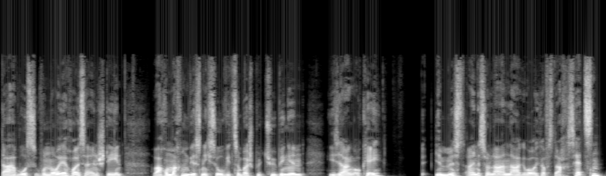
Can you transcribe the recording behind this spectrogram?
da wo neue Häuser entstehen. Warum machen wir es nicht so wie zum Beispiel Tübingen, die sagen, okay, ihr müsst eine Solaranlage bei euch aufs Dach setzen.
